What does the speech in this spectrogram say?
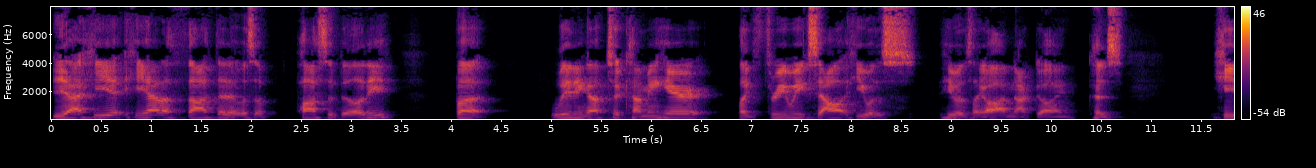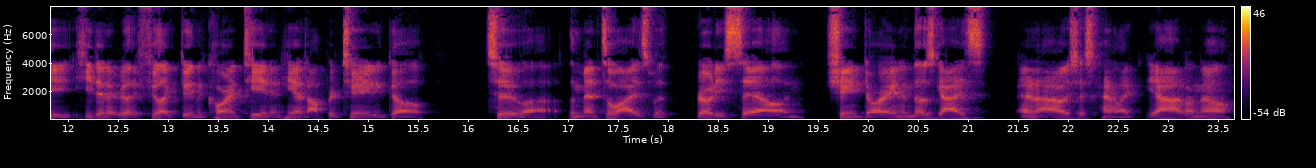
Yeah, he he had a thought that it was a possibility, but leading up to coming here, like three weeks out, he was he was like, "Oh, I'm not going," because he he didn't really feel like doing the quarantine, and he had an opportunity to go to uh, the Mentawais with Brody Sale and Shane Dorian and those guys. And I was just kind of like, yeah, I don't know.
